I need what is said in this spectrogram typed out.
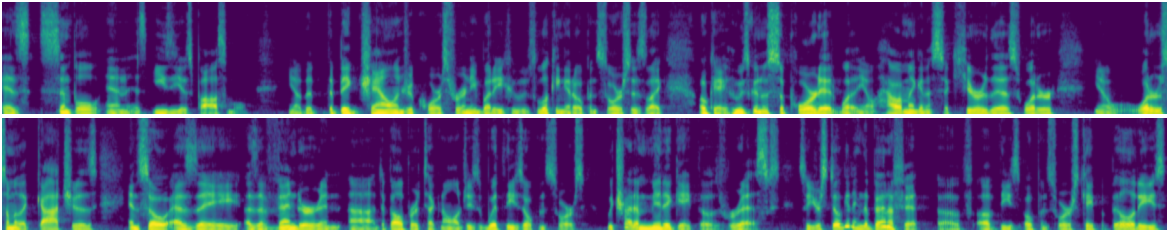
as simple and as easy as possible you know the, the big challenge of course for anybody who's looking at open source is like okay who's going to support it? What you know how am i going to secure this? What are you know what are some of the gotchas? And so as a as a vendor and uh, developer of technologies with these open source we try to mitigate those risks. So you're still getting the benefit of of these open source capabilities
